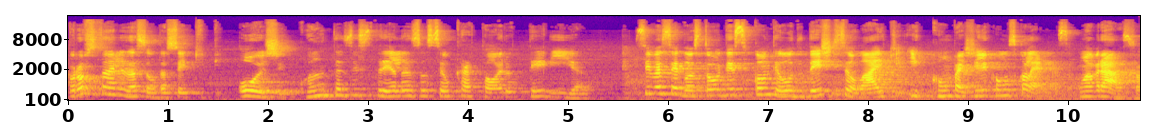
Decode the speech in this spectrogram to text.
profissionalização da sua equipe hoje, quantas estrelas o seu cartório teria? Se você gostou desse conteúdo, deixe seu like e compartilhe com os colegas. Um abraço!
